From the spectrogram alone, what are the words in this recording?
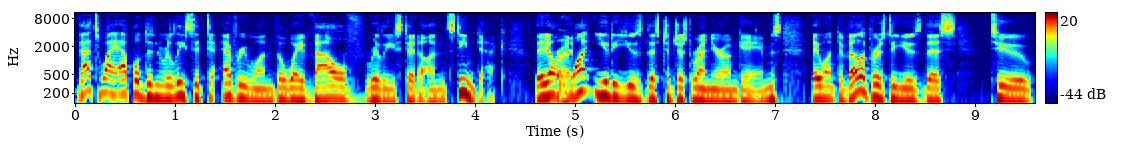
that's why Apple didn't release it to everyone the way Valve released it on Steam Deck. They don't right. want you to use this to just run your own games. They want developers to use this to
